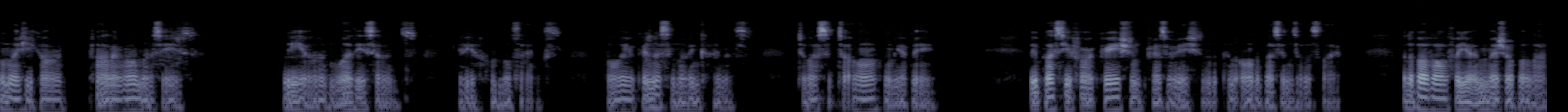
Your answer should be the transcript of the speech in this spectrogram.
Almighty God, Father of all mercies, we, your unworthy servants, give you humble thanks for all your goodness and loving kindness to us and to all whom you have made. We bless you for our creation, preservation, and all the blessings of this life, but above all for your immeasurable love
